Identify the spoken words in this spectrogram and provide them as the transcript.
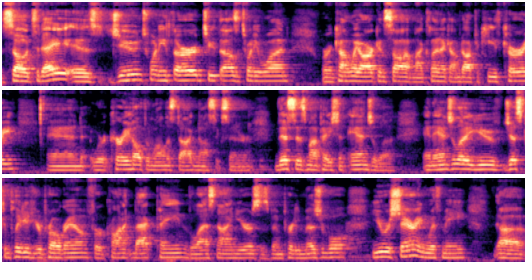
So today is June 23rd, 2021. We're in Conway, Arkansas at my clinic. I'm Dr. Keith Curry and we're at Curry Health and Wellness Diagnostic Center. This is my patient Angela. And Angela, you've just completed your program for chronic back pain. The last nine years has been pretty miserable. You were sharing with me uh,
